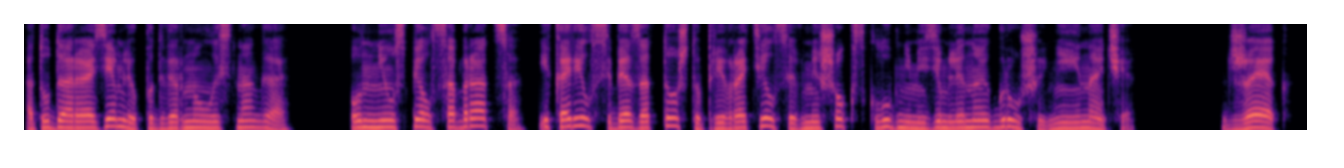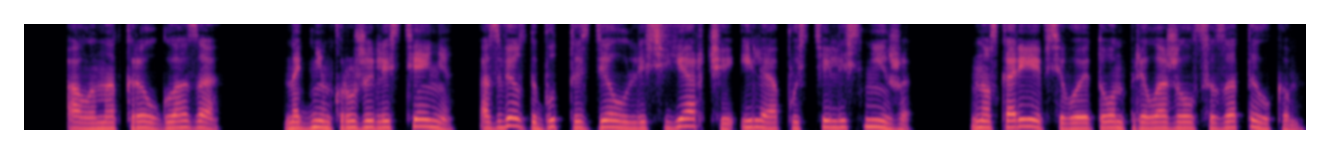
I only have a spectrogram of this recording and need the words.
От удара о землю подвернулась нога. Он не успел собраться и корил себя за то, что превратился в мешок с клубнями земляной груши, не иначе. «Джек!» Алан открыл глаза. Над ним кружились тени, а звезды будто сделались ярче или опустились ниже. Но, скорее всего, это он приложился затылком,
